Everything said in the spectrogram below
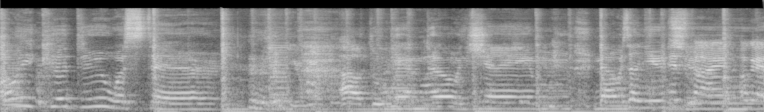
all he could do was stare out the window in shame. Now he's on YouTube. It's fine. Okay.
